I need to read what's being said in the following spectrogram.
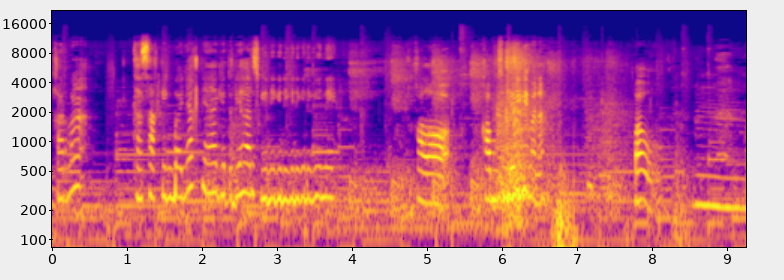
Karena saking banyaknya gitu dia harus gini gini gini gini gini kalau kamu sendiri gimana? Wow. Hmm,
